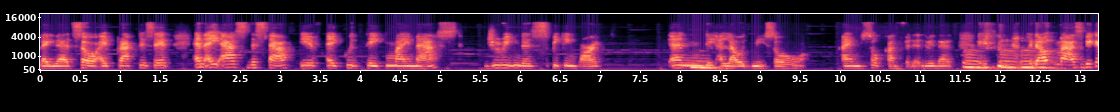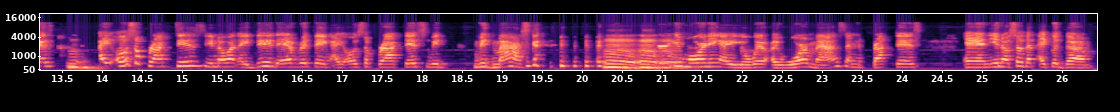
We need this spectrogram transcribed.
like that. So i practice it. And i asked the staff if i could take my mask during the speaking part. And Mm. they allowed me. So i'm so confident with that Mm, mm, mm, without mask because mm, I also practice. You know what? I did everything. I also practice with with mask. mm, Early morning, I wear I wore mask and practice, and you know, so that I could um,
